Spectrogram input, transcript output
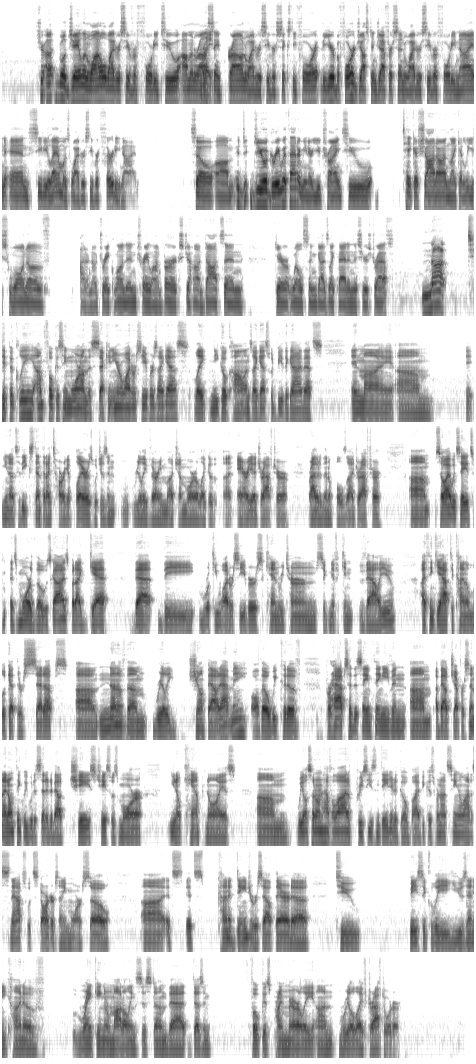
Sure. Uh, well, Jaylen Waddle, wide receiver 42. Amon Ross right. St. Brown, wide receiver 64. The year before, Justin Jefferson, wide receiver 49. And CeeDee Lamb was wide receiver 39. So, um, do you agree with that? I mean, are you trying to take a shot on like at least one of I don't know, Drake London, Treylon Burks, Jahan Dotson, Garrett Wilson, guys like that in this year's drafts? Not typically. I'm focusing more on the second year wide receivers, I guess. Like Nico Collins, I guess, would be the guy that's in my, um, you know, to the extent that I target players, which isn't really very much. I'm more like a, an area drafter rather than a bullseye drafter. Um, so I would say it's it's more those guys, but I get that the rookie wide receivers can return significant value. I think you have to kind of look at their setups. Uh, none of them really jump out at me, although we could have perhaps said the same thing even um, about Jefferson. I don't think we would have said it about Chase. Chase was more, you know, camp noise. Um, we also don't have a lot of preseason data to go by because we're not seeing a lot of snaps with starters anymore. So uh, it's it's kind of dangerous out there to to basically use any kind of ranking or modeling system that doesn't focus primarily on real life draft order.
